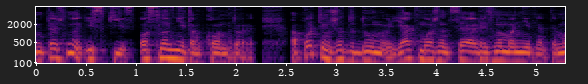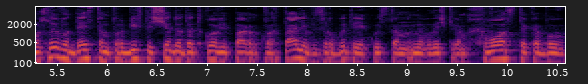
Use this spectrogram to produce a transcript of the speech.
ну, ну, ескіз, основні там контури, а потім вже додумаю, як можна це різноманітнити. Можливо, десь там пробігти ще додаткові пару кварталів, зробити якусь там невеличкий там хвостик або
